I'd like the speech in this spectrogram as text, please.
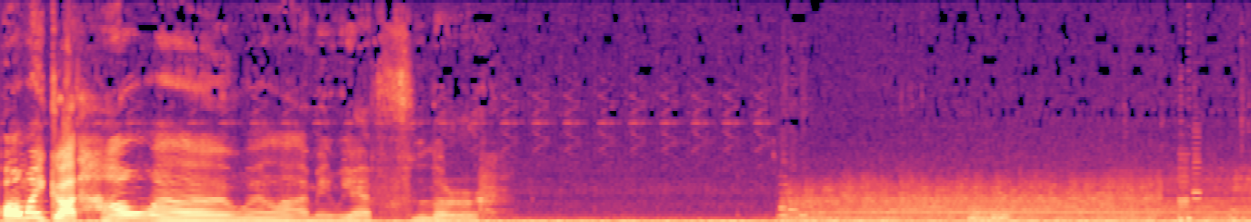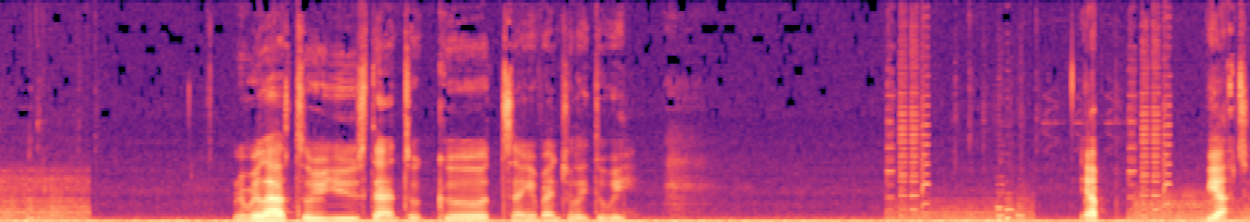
Oh my god, how, uh, well, I mean, we have Fleur. We will have to use that to good thing eventually, do we? Yep, we have to.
